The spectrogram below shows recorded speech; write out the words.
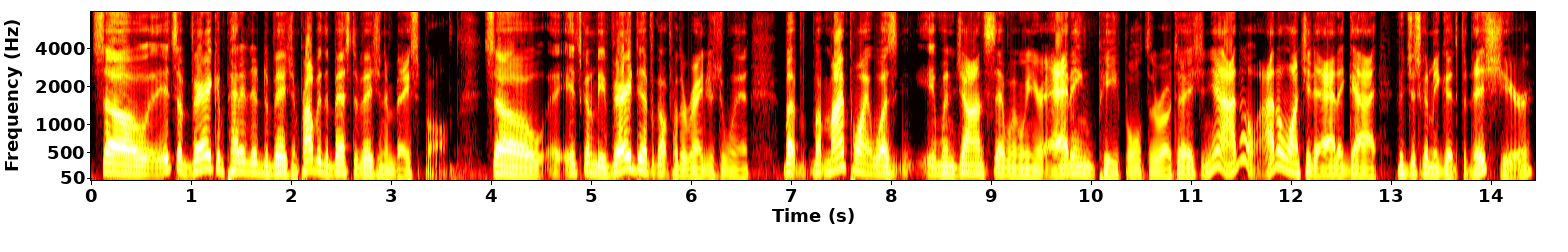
So it's a very competitive division, probably the best division in baseball. So it's going to be very difficult for the Rangers to win. But but my point was when Jon said when, when you're adding people to the rotation, yeah, I don't I don't want you to add a guy who's just going to be good for this year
